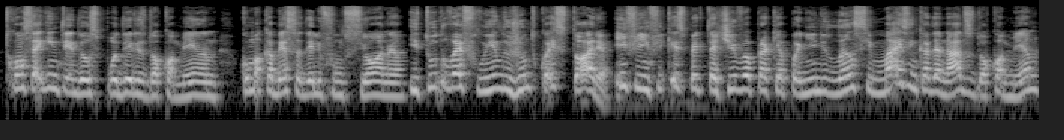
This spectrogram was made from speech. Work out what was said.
Tu consegue entender os poderes do Aquaman, como a cabeça dele funciona, e tudo vai fluindo junto com a história. Enfim, fica a expectativa para que a Panini lance mais encadenados do Aquaman,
